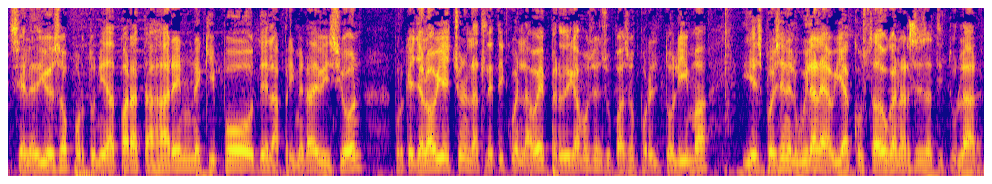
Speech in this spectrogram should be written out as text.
se le dio esa oportunidad para atajar en un equipo de la primera división? Porque ya lo había hecho en el Atlético en la B, pero digamos en su paso por el Tolima y después en el Huila le había costado ganarse esa titular.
